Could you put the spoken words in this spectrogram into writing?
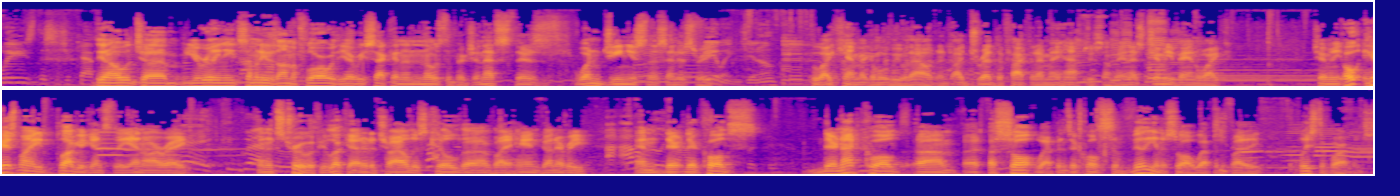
please. This is your captain. you know, um, you really need somebody who's on the floor with you every second and knows the picture. And that's there's one genius in this industry Feelings, you know. who I can't make a movie without, and I dread the fact that I may have to someday. And that's Jimmy Van Wyck. Oh, here's my plug against the NRA. And it's true. If you look at it, a child is killed uh, by a handgun every, and they're they're called, they're not called um, assault weapons. They're called civilian assault weapons by the police departments.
